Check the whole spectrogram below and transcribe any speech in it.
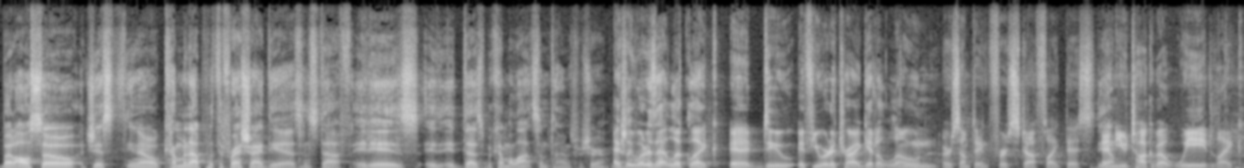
But also just you know coming up with the fresh ideas and stuff. It is it, it does become a lot sometimes for sure. Actually, what does that look like? Uh, do if you were to try to get a loan or something for stuff like this, and you talk about weed, like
